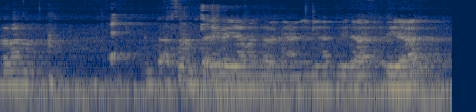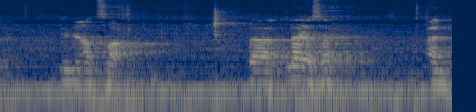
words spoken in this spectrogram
مثلا أنت أسلمت إلي مثلا يعني 100 ريال ب 100 صاع فلا يصح أن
